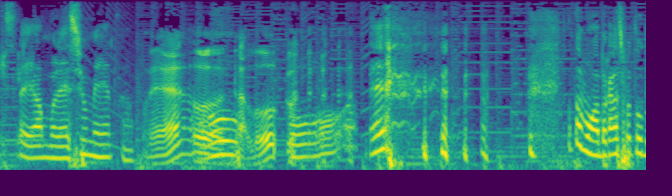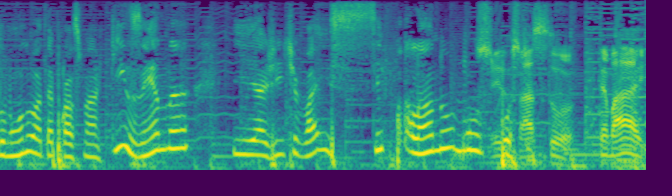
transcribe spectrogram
Isso aí, a mulher é ciumenta. Né? Ô, Oh, tá louco? oh, é. Tá bom, um abraço pra todo mundo, até a próxima quinzena e a gente vai se falando nos Exato. posts. Até mais.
